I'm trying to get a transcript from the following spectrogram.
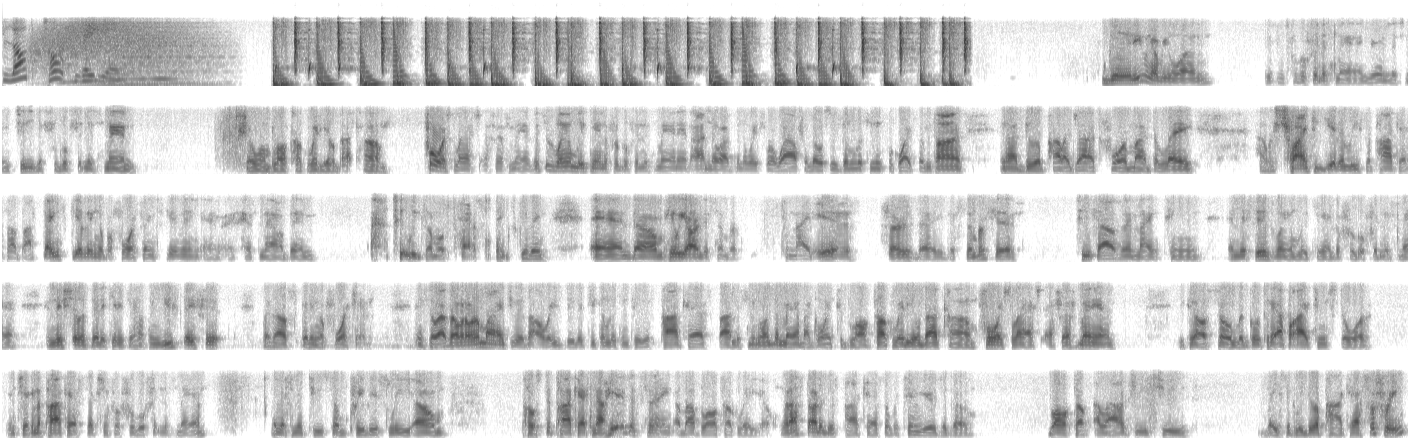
Blog Talk Radio. Good evening, everyone. This is Frugal Fitness Man, and you're listening to the Frugal Fitness Man show on blogtalkradio.com forward slash FF Man. This is William Leakin, the Frugal Fitness Man, and I know I've been away for a while for those who've been listening for quite some time, and I do apologize for my delay. I was trying to get at least a podcast out by Thanksgiving or before Thanksgiving, and it has now been two weeks almost past Thanksgiving. And um, here we are in December. Tonight is Thursday, December 5th, 2019. And this is William Lee the Frugal Fitness Man. And this show is dedicated to helping you stay fit without spending a fortune. And so, as I want to remind you, as I always do, that you can listen to this podcast by listening on demand by going to blogtalkradio.com forward slash FFman. You can also look, go to the Apple iTunes store and check in the podcast section for Frugal Fitness Man and listening to some previously um, posted podcasts. Now, here's the thing about Blog Talk Radio. When I started this podcast over 10 years ago, Blog Talk allowed you to basically do a podcast for free.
